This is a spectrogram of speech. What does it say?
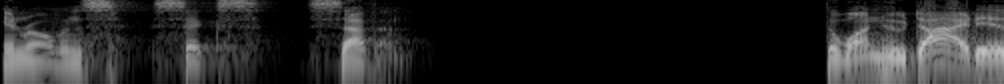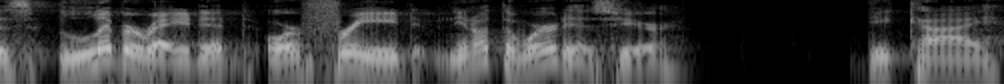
in Romans 6 7. The one who died is liberated or freed. You know what the word is here? Dikai.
